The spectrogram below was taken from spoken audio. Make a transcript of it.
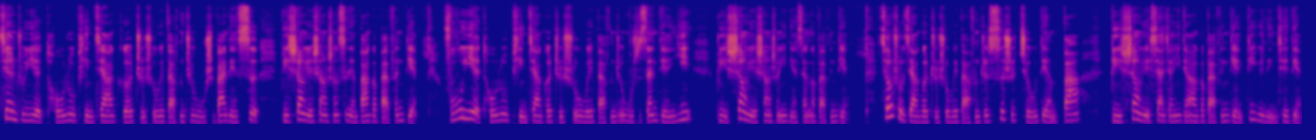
建筑业投入品价格指数为百分之五十八点四，比上月上升四点八个百分点。服务业投入品价格指数为百分之五十三点一，比上月上升一点三个百分点。销售价格指数为百分之四十九点八，比上月下降一点二个百分点，低于临界点，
